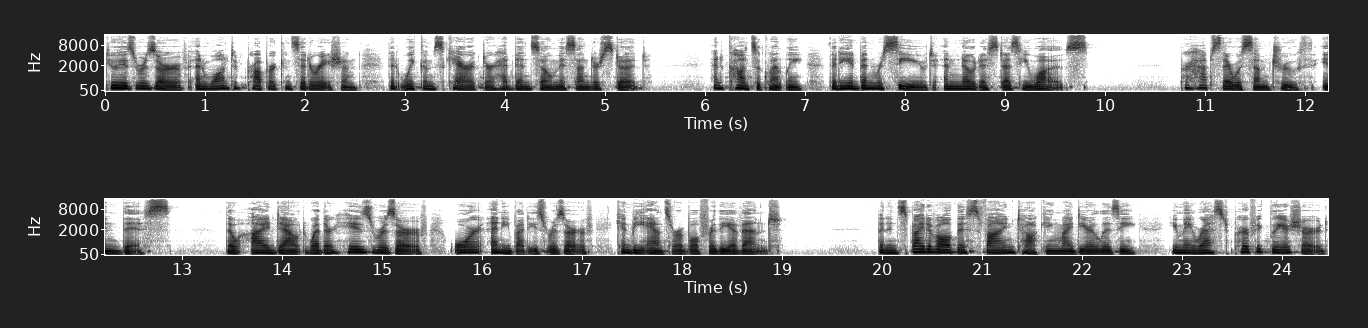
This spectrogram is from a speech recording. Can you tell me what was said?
to his reserve and want of proper consideration, that Wickham's character had been so misunderstood, and consequently that he had been received and noticed as he was. Perhaps there was some truth in this though I doubt whether his reserve or anybody's reserve can be answerable for the event. But in spite of all this fine talking, my dear Lizzie, you may rest perfectly assured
